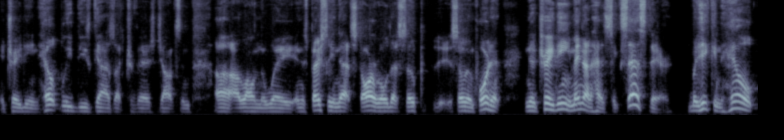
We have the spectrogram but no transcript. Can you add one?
and Trey Dean help lead these guys like Travis Johnson uh, along the way, and especially in that star role that's so so important. You know, Trey Dean may not have had success there, but he can help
